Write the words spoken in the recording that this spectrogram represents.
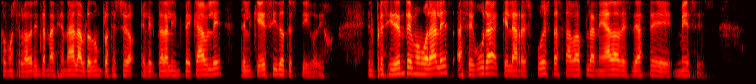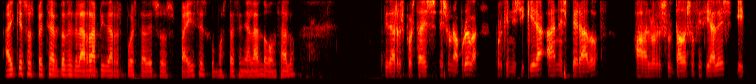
como observador internacional, habló de un proceso electoral impecable del que he sido testigo, dijo. El presidente Evo Morales asegura que la respuesta estaba planeada desde hace meses. Hay que sospechar entonces de la rápida respuesta de esos países, como está señalando Gonzalo rápida respuesta es, es una prueba, porque ni siquiera han esperado a los resultados oficiales y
